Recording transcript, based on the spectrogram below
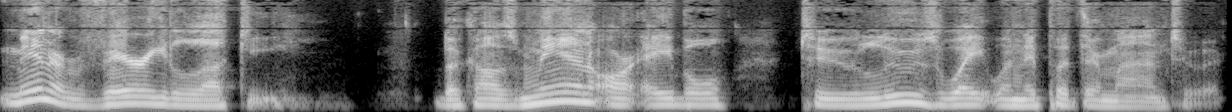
men are very lucky because men are able to lose weight when they put their mind to it.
